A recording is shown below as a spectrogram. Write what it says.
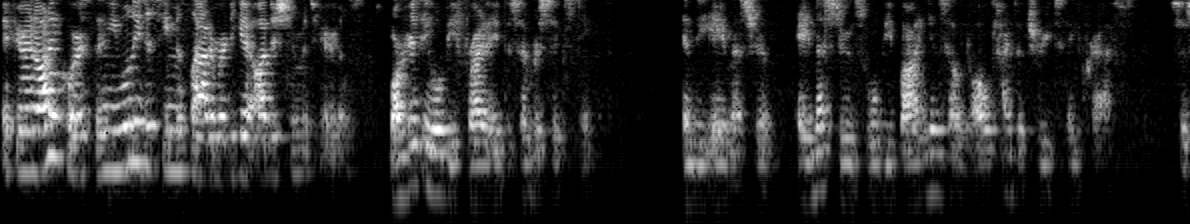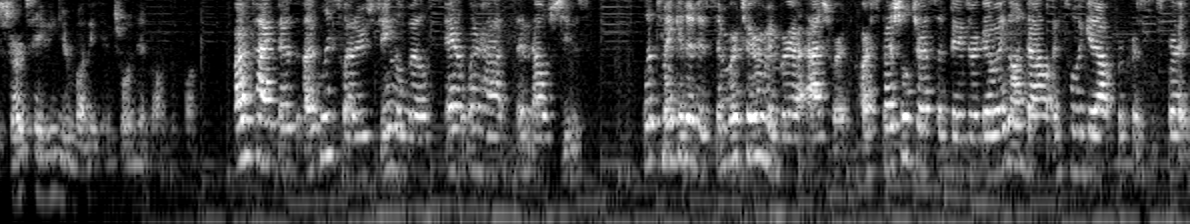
if you're not in chorus, then you will need to see Miss Latimer to get audition materials. Market Day will be Friday, December 16th in the AMS gym. AMS students will be buying and selling all kinds of treats and crafts. So start saving your money and join in on the fun. Unpack those ugly sweaters, jingle bells, antler hats, and elf shoes. Let's make it a December to remember at Ashworth. Our special dress up days are going on now until we get out for Christmas break.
